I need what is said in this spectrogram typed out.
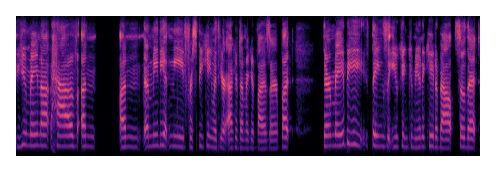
you may not have an, an immediate need for speaking with your academic advisor, but there may be things that you can communicate about so that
